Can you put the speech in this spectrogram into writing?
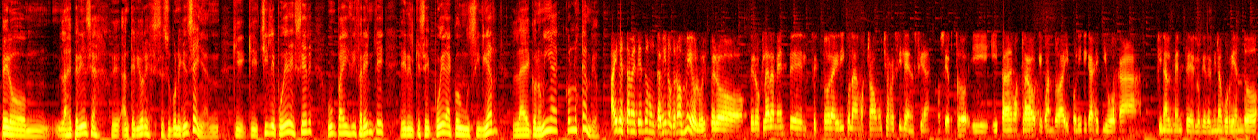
Pero mm, las experiencias eh, anteriores se supone que enseñan que, que Chile puede ser un país diferente en el que se pueda conciliar la economía con los cambios. Ahí me está metiendo en un camino que no es mío, Luis, pero, pero claramente el sector agrícola ha demostrado mucha resiliencia, ¿no es cierto? Y, está demostrado que cuando hay políticas equivocadas, finalmente lo que termina ocurriendo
